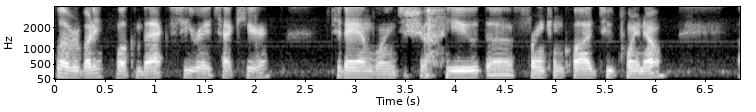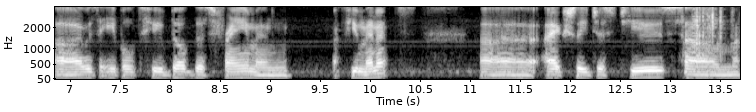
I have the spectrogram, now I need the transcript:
Hello everybody, welcome back, C-Ray Tech here. Today I'm going to show you the Franken Quad 2.0. Uh, I was able to build this frame in a few minutes. Uh, I actually just used some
